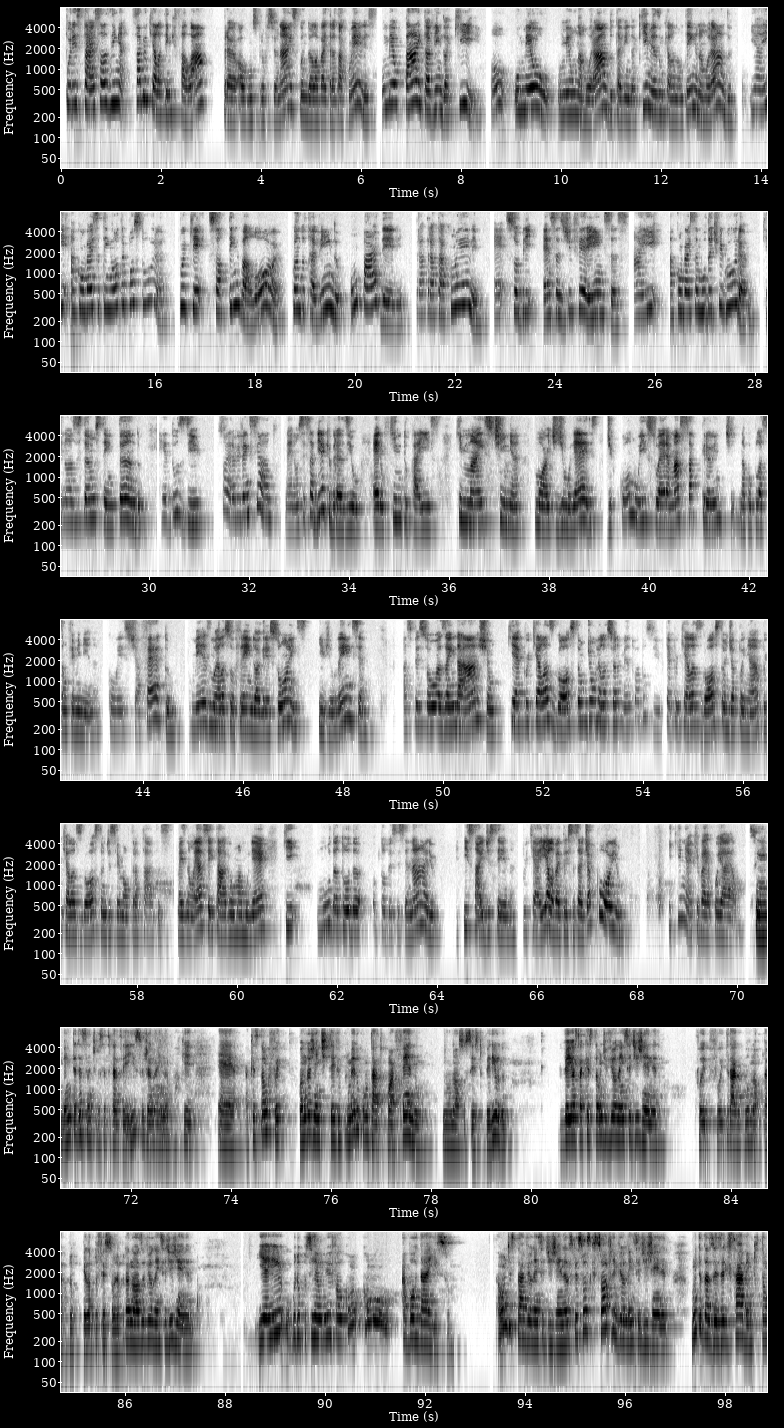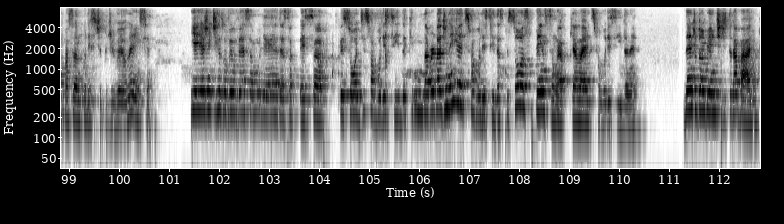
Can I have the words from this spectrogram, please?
por estar sozinha. Sabe o que ela tem que falar para alguns profissionais quando ela vai tratar com eles? O meu pai está vindo aqui ou o meu o meu namorado está vindo aqui, mesmo que ela não tenha namorado, e aí a conversa tem outra postura, porque só tem valor quando está vindo um par dele para tratar com ele. É sobre essas diferenças. Aí a conversa muda de figura, que nós estamos tentando reduzir. Só era vivenciado, né? Não se sabia que o Brasil era o quinto país que mais tinha morte de mulheres, de como isso era massacrante na população feminina. Com este afeto, mesmo ela sofrendo agressões e violência, as pessoas ainda acham que é porque elas gostam de um relacionamento abusivo, que é porque elas gostam de apanhar, porque elas gostam de ser maltratadas. Mas não é aceitável uma mulher que muda toda, todo esse cenário e sai de cena, porque aí ela vai precisar de apoio. E quem é que vai apoiar ela? Sim, bem interessante você trazer isso, Janaína, porque é, a questão foi quando a gente teve o primeiro contato com a Feno, no nosso sexto período, veio essa questão de violência de gênero. Foi, foi trago por, pra, pela professora para nós a violência de gênero. E aí o grupo se reuniu e falou: como, como abordar isso? Onde está a violência de gênero? As pessoas que sofrem violência de gênero, muitas das vezes eles sabem que estão passando por esse tipo de violência. E aí a gente resolveu ver essa mulher, essa, essa pessoa desfavorecida, que na verdade nem é desfavorecida, as pessoas pensam que ela é desfavorecida, né? Dentro do ambiente de trabalho.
